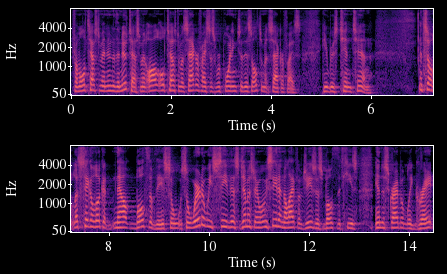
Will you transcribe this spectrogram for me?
from Old Testament into the New Testament, all Old Testament sacrifices were pointing to this ultimate sacrifice, Hebrews 10 10. And so let's take a look at now both of these. So, so where do we see this demonstrated? Well, we see it in the life of Jesus, both that he's indescribably great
